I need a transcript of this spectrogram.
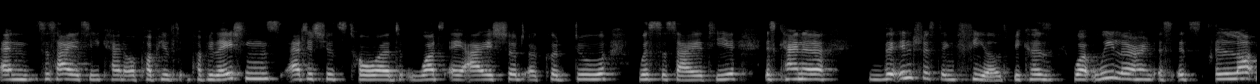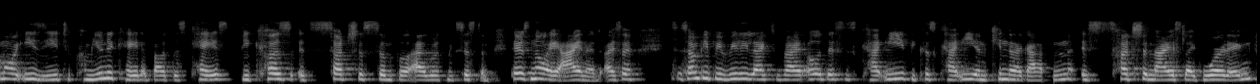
and society kind of popul populations attitudes toward what AI should or could do with society is kind of the interesting field because what we learned is it's a lot more easy to communicate about this case because it's such a simple algorithmic system. There's no AI in it. I said some people really like to write, oh, this is KI because KI in kindergarten is such a nice like wording,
